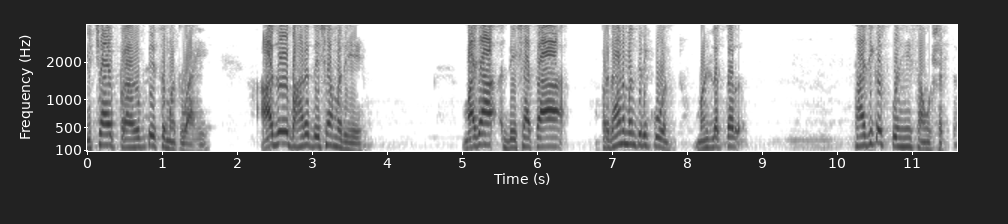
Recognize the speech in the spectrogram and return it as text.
विचार प्रवृत्तेचं महत्त्व आहे. आज भारत देशामध्ये माझ्या देशाचा प्रधानमंत्री कोण म्हटलं तर साहजिकच कोणीही सांगू शकतं.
